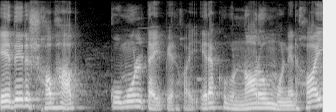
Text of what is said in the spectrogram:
এদের স্বভাব কোমল টাইপের হয়, এরা খুব নরম মনের হয়,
